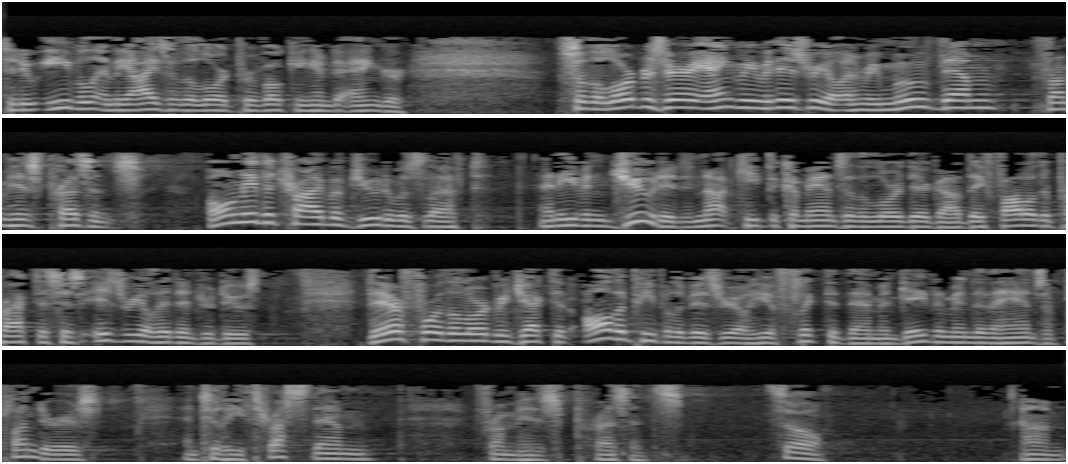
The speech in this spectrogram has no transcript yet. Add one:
to do evil in the eyes of the Lord, provoking him to anger. So the Lord was very angry with Israel and removed them from his presence. Only the tribe of Judah was left and even Judah did not keep the commands of the Lord their God. They followed the practices Israel had introduced. Therefore, the Lord rejected all the people of Israel. He afflicted them and gave them into the hands of plunderers until he thrust them from his presence. So, um,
